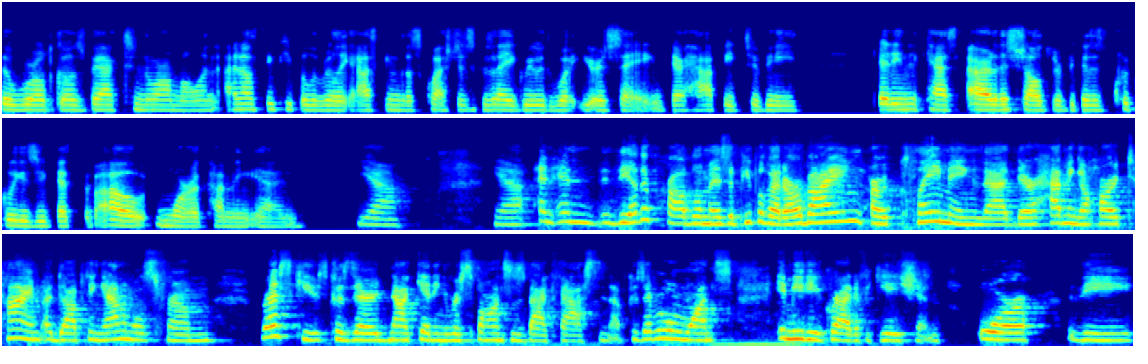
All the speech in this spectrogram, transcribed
the world goes back to normal? And I don't think people are really asking those questions because I agree with what you're saying. They're happy to be getting the cats out of the shelter because as quickly as you get them out, more are coming in. Yeah. Yeah, and and the other problem is that people that are buying are claiming that they're having a hard time adopting animals from rescues because they're not getting responses back fast enough because everyone wants immediate gratification or the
